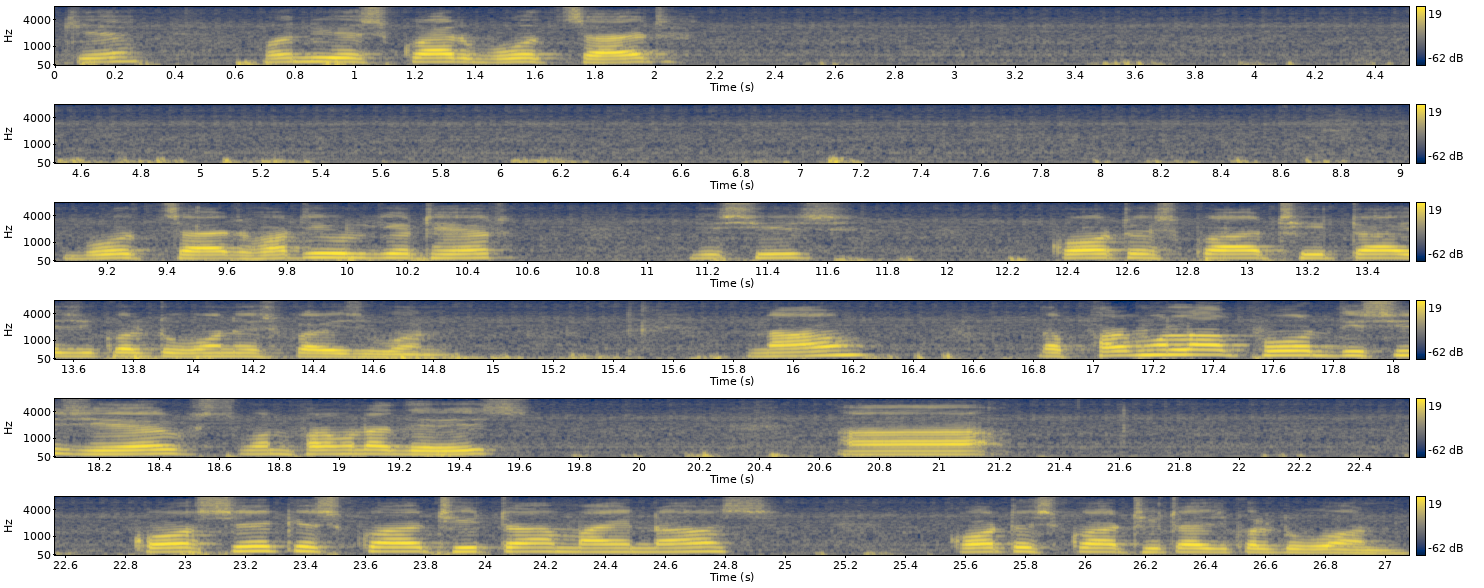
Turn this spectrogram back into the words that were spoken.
okay when you square both sides both sides what you will get here this is cot square theta is equal to 1 square is 1 now the formula for this is here one formula there is uh, cosec square theta minus cot square theta is equal to 1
